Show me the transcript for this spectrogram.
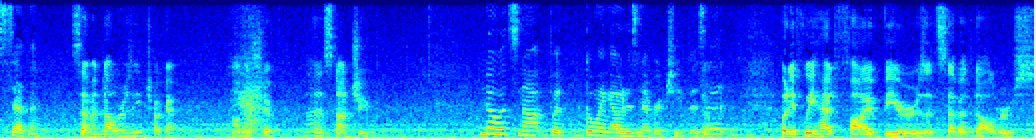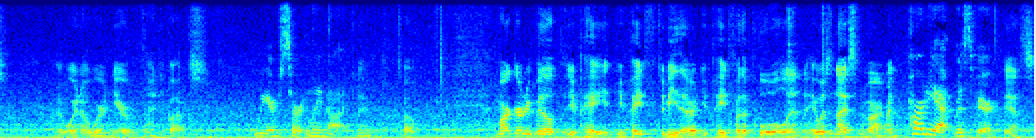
seven. seven dollars each. Okay, on the ship. That's not cheap. No, it's not. But going out is never cheap, is No. it? But if we had five beers at seven dollars, we're nowhere near ninety bucks. We are certainly not. Yeah. So, Margaritaville, you paid. You paid to be there, and you paid for the pool, and it was a nice environment. Party atmosphere. Yes.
